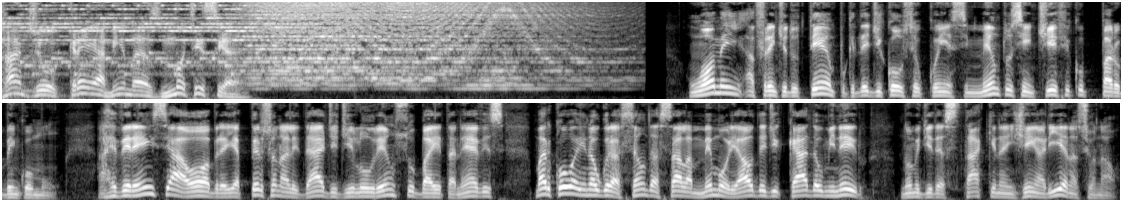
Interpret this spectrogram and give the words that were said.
Rádio CREA Minas Notícias. Um homem à frente do tempo que dedicou seu conhecimento científico para o bem comum. A reverência à obra e à personalidade de Lourenço Baeta Neves marcou a inauguração da sala memorial dedicada ao mineiro, nome de destaque na engenharia nacional.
